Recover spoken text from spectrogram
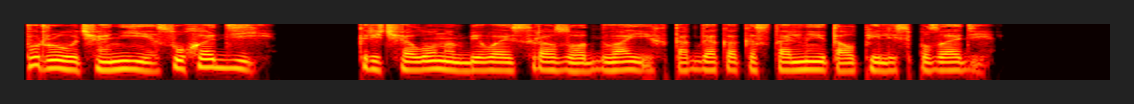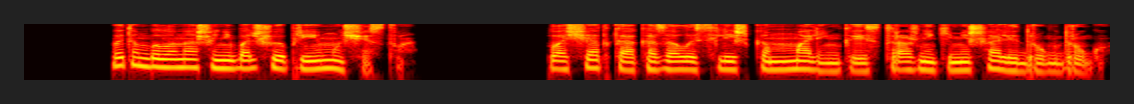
«Прочь, Аньес, уходи!» — кричал он, отбиваясь сразу от двоих, тогда как остальные толпились позади. В этом было наше небольшое преимущество. Площадка оказалась слишком маленькой, и стражники мешали друг другу.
